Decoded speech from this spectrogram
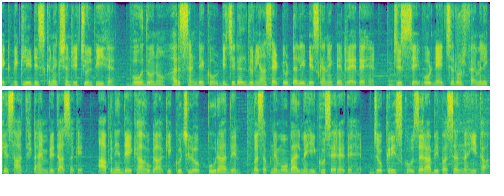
एक वीकली डिस्कनेक्शन रिचुअल भी है। वो दोनों हर संडे को डिजिटल दुनिया से टोटली डिस्कनेक्टेड रहते हैं, जिससे वो नेचर और फैमिली के साथ टाइम बिता सके। आपने देखा होगा कि कुछ लोग पूरा दिन बस अपने मोबाइल में ही घुसे रहते हैं, जो क्रिस को जरा भी पसंद नहीं था।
